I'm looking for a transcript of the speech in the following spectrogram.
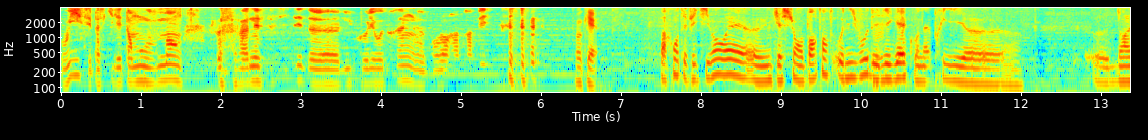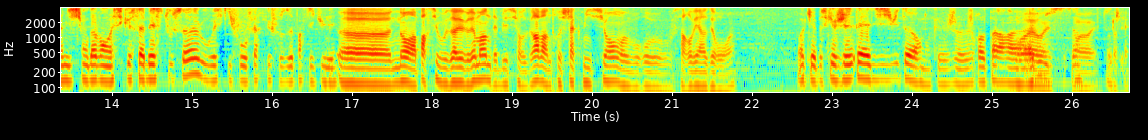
Oui, c'est parce qu'il est en mouvement. Ça, ça va nécessiter de lui coller au train euh, pour le rattraper. Ok. Par contre, effectivement, ouais, euh, une question importante. Au niveau des Mhm. dégâts qu'on a pris euh, euh, dans la mission d'avant, est-ce que ça baisse tout seul ou est-ce qu'il faut faire quelque chose de particulier? Euh, non, à part si vous avez vraiment des blessures graves entre chaque mission, vous re- ça revient à zéro. Hein. Ok, parce que j'étais à 18h, donc je, je repars à, à 12, ouais, c'est ça? Ouais, ouais, tout à fait.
